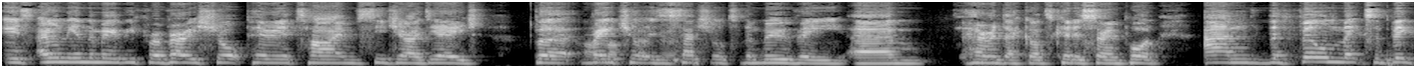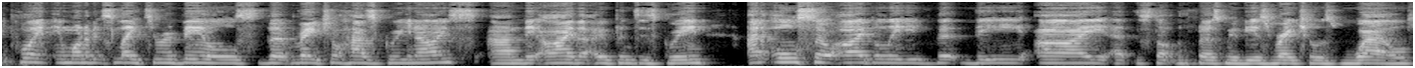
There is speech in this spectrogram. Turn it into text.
is only in the movie for a very short period of time, CGI de-age, but I Rachel is essential to the movie. Um, her and Deckard's kid is so important. And the film makes a big point in one of its later reveals that Rachel has green eyes, and the eye that opens is green. And also, I believe that the eye at the start of the first movie is Rachel as well.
